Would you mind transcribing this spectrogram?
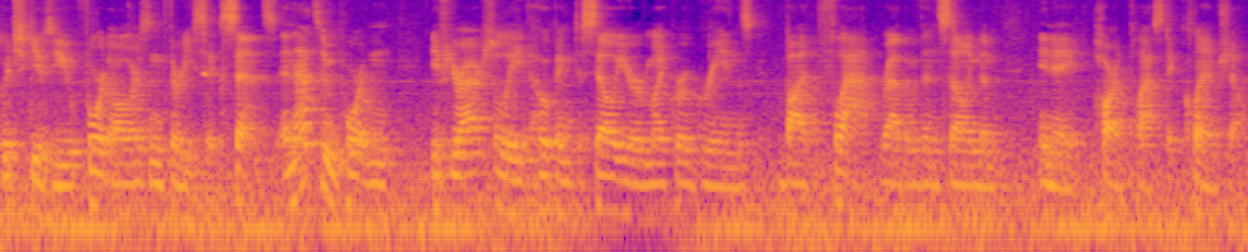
which gives you $4.36. And that's important if you're actually hoping to sell your microgreens by the flat rather than selling them in a hard plastic clamshell.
